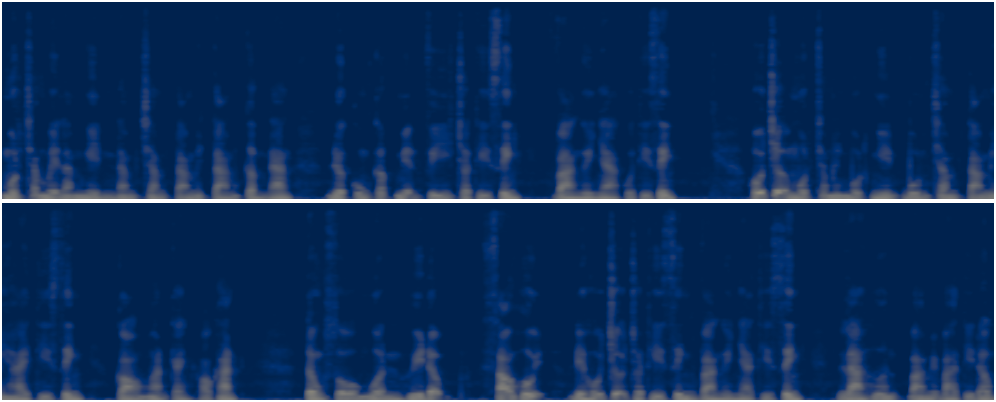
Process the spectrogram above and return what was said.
115.588 cẩm nang được cung cấp miễn phí cho thí sinh và người nhà của thí sinh. Hỗ trợ 101.482 thí sinh có hoàn cảnh khó khăn. Tổng số nguồn huy động xã hội để hỗ trợ cho thí sinh và người nhà thí sinh là hơn 33 tỷ đồng.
